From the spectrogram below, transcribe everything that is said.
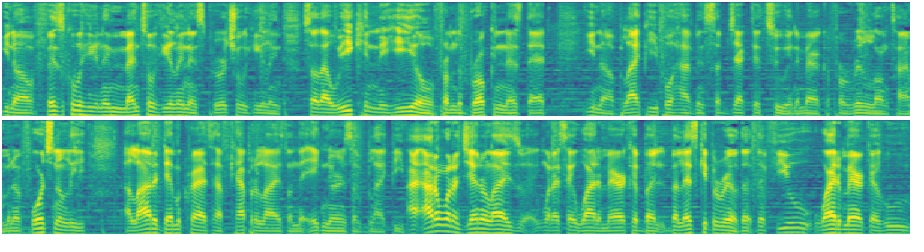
You know, physical healing, mental healing, and spiritual healing, so that we can heal from the brokenness that you know black people have been subjected to in America for a really long time. And unfortunately, a lot of Democrats have capitalized on the ignorance of black people. I, I don't want to generalize when I say white America, but but let's keep it real. The, the few white America who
